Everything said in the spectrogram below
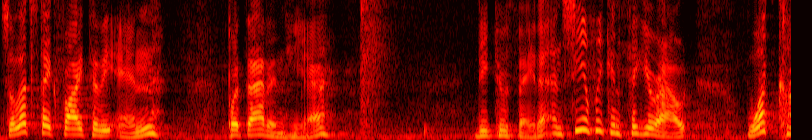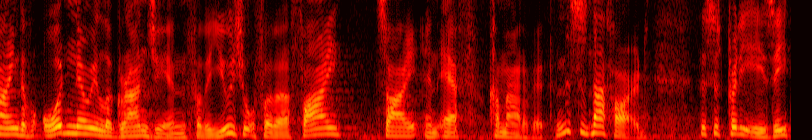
So let's take phi to the n, put that in here, d2 theta, and see if we can figure out what kind of ordinary Lagrangian for the usual, for the phi, psi, and f come out of it. And this is not hard. This is pretty easy,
